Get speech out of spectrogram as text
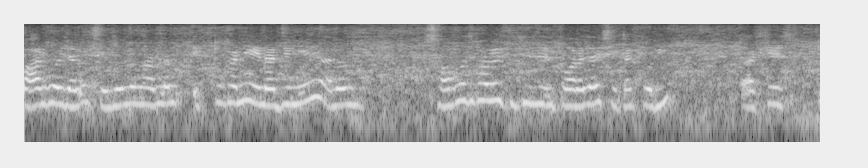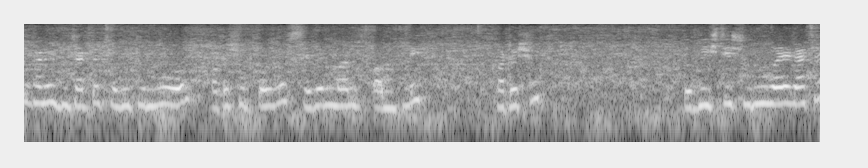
পার হয়ে যাবে। সেই জন্য ভাবলাম একটুখানি এনার্জি নিয়ে আরও সহজভাবে কিছু করা যায় সেটা করি। তো আজকে একটুখানি দু চারটে ছবি তুলবো ওর ফটোশ্যুট করব। সেভেন মান্থ কমপ্লিট ফটোশ্যুট তো বৃষ্টি শুরু হয়ে গেছে।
